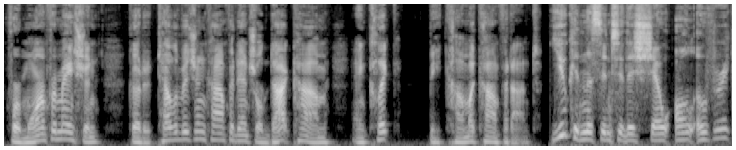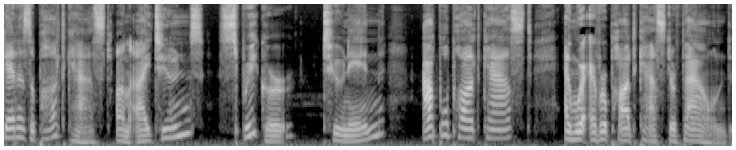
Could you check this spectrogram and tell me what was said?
For more information, go to televisionconfidential.com and click Become a Confidant. You can listen to this show all over again as a podcast on iTunes, Spreaker, TuneIn, Apple Podcast, and wherever podcasts are found.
